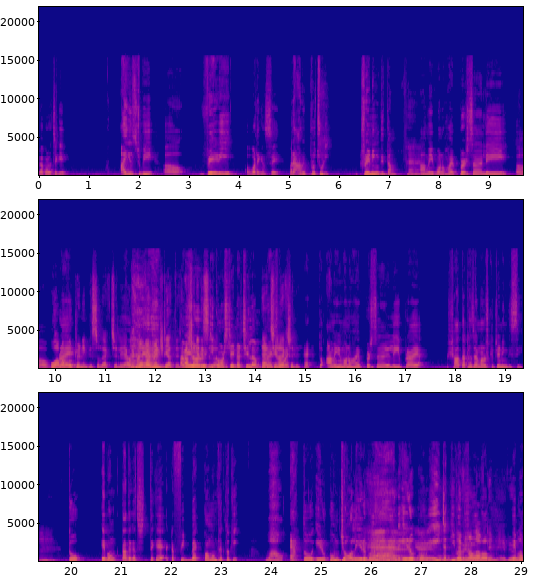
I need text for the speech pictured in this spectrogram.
ব্যাপার হচ্ছে কি I use to be very what I can say মানে আমি প্রচুর ট্রেনিং দিতাম। হ্যাঁ, হ্যাঁ। আমি মনে হয় পার্সোনালি ও আমাকেও ট্রেনিং দিছিল অ্যাকচুয়ালি মানে গভর্নমেন্ট ইয়াতে। আমি ই কমার্স ট্রেনার ছিলাম হ্যাঁ, কোনো এক সময়। হ্যাঁ তো আমি মনে হয় পার্সোনালি প্রায় সাত আট হাজার মানুষকে ট্রেনিং দিছি। তো এবং তাদের কাছ থেকে একটা ফিডব্যাক কমন থাকতো কি ওয়াও এত এরকম জল এরকম হ্যাঁ, হ্যান্ড এরকম এইটা কীভাবে সম্ভব? এবং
